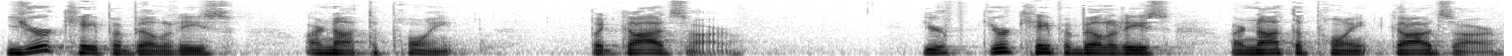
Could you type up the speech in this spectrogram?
your capabilities are not the point, but God's are. Your, your capabilities are not the point, God's are.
